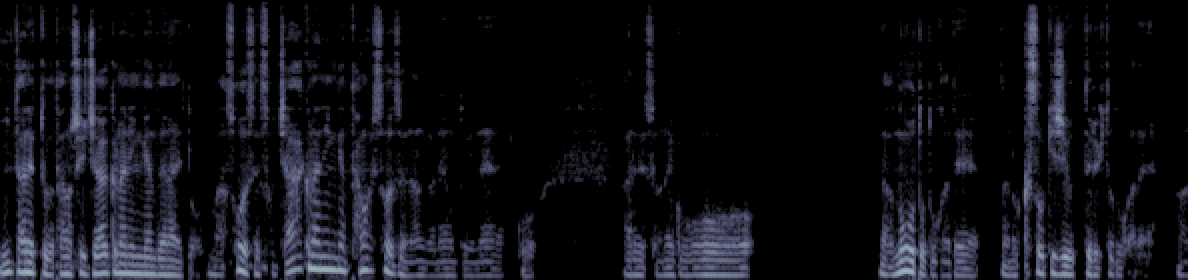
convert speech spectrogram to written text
ー、インターネットが楽しい邪悪な人間でないと。まあそうですね、そう邪悪な人間楽しそうですよね、なんかね、本当にね。こう、あれですよね、こう、なんかノートとかで、あの、クソ記事売ってる人とかね、あの、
